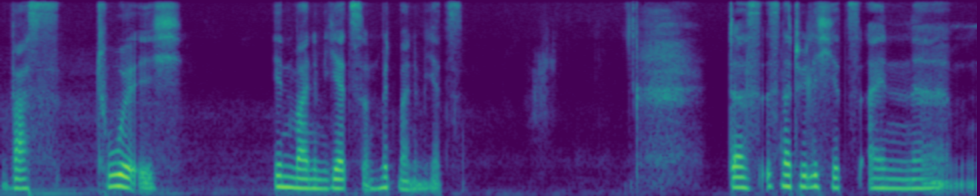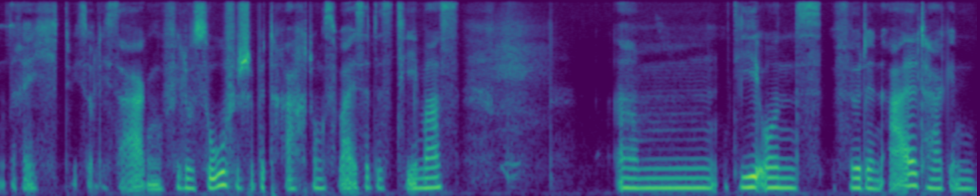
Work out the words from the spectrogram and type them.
was tue ich in meinem Jetzt und mit meinem Jetzt. Das ist natürlich jetzt eine recht, wie soll ich sagen, philosophische Betrachtungsweise des Themas, ähm, die uns für den Alltag, in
